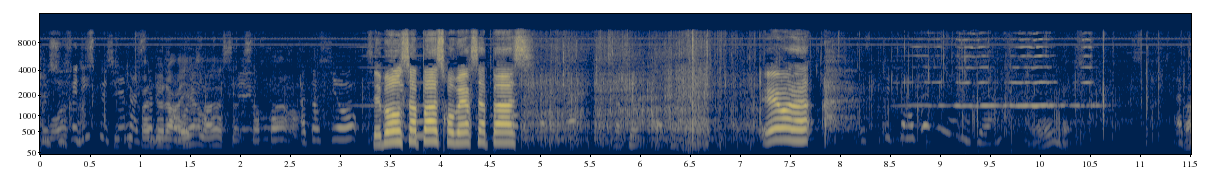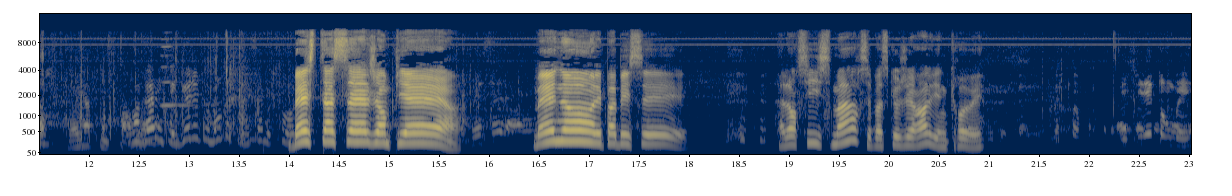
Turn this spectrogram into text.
Je me suis fait disputer ma Pas salle de est l'arrière, là, ça, ça part. Attention. C'est bon, ça passe, Robert, ça passe. Et voilà. Baisse ta selle, Jean-Pierre. Mais non, elle n'est pas baissée. Alors s'il se marre, c'est parce que Gérald vient de crever. Et qu'il est tombé.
